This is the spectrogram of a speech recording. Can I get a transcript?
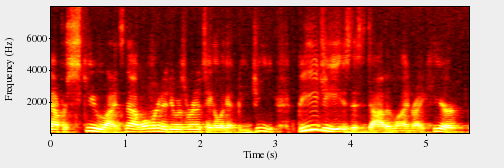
Now for skew lines, now what we're going to do is we're going to take a look at BG. BG is this dotted line right here,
